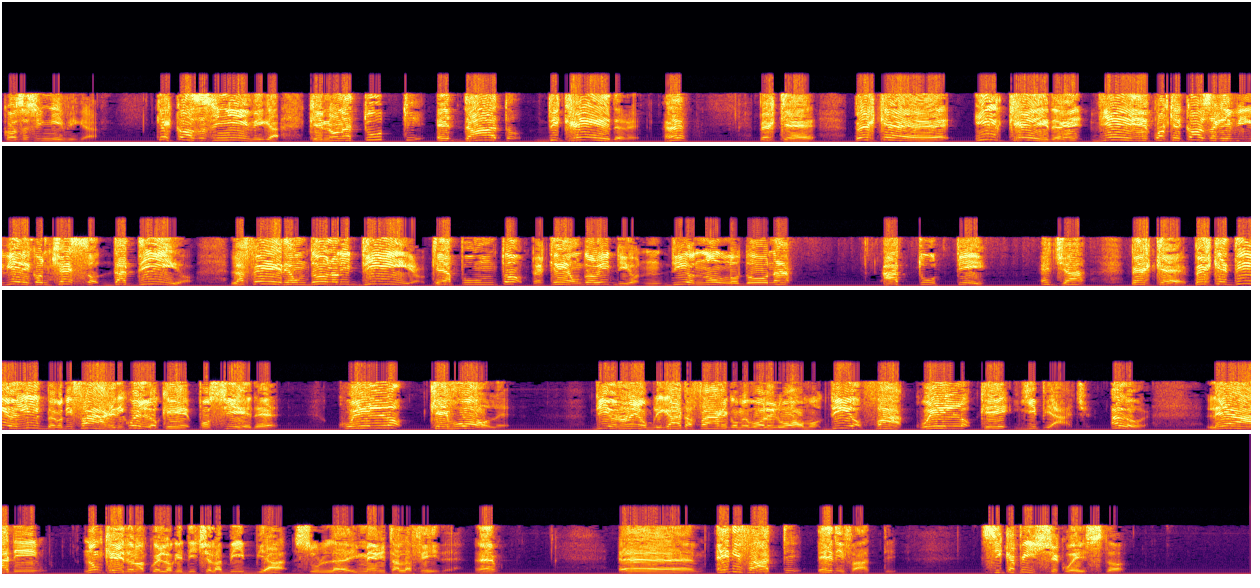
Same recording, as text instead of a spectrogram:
Cosa significa? Che cosa significa? Che non a tutti è dato di credere. Eh? Perché? Perché il credere è qualcosa che viene concesso da Dio. La fede è un dono di Dio, che appunto, perché è un dono di Dio, Dio non lo dona a tutti. Eh già, perché? Perché Dio è libero di fare di quello che possiede quello che vuole. Dio non è obbligato a fare come vuole l'uomo, Dio fa quello che gli piace. Allora, le Adi non credono a quello che dice la Bibbia sul, in merito alla fede, eh? Eh, e di fatti, e di fatti, si capisce questo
